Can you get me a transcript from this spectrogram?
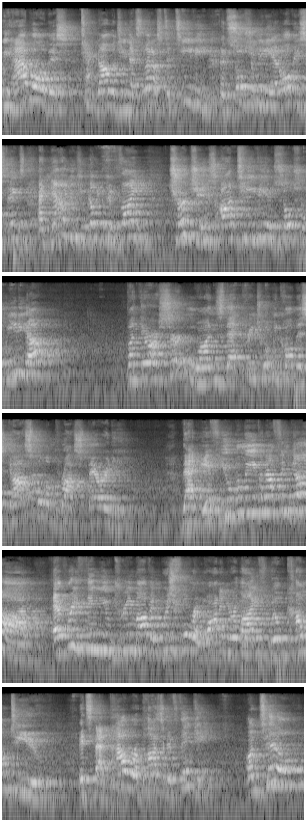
we have all this technology that's led us to TV and social media and all these things. And now you can go, you can find churches on TV and social media. But there are certain ones that preach what we call this gospel of prosperity. That if you believe enough in God, everything you dream of and wish for and want in your life will come to you. It's that power of positive thinking until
